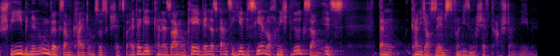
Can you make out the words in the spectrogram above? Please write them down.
schwebenden Unwirksamkeit unseres Geschäfts weitergeht, kann er sagen, okay, wenn das Ganze hier bisher noch nicht wirksam ist, dann kann ich auch selbst von diesem Geschäft Abstand nehmen.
